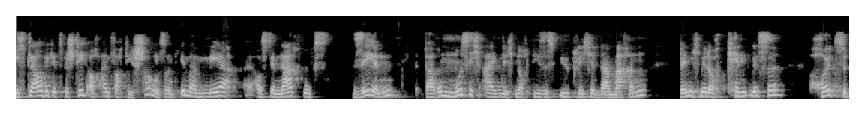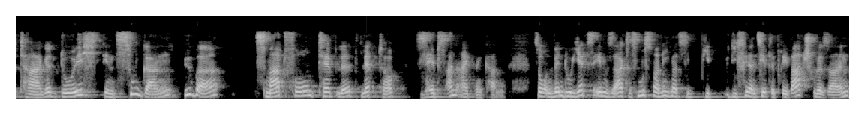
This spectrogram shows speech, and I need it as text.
ich glaube, jetzt besteht auch einfach die Chance und immer mehr äh, aus dem Nachwuchs sehen, warum muss ich eigentlich noch dieses Übliche da machen, wenn ich mir doch Kenntnisse heutzutage durch den Zugang über Smartphone, Tablet, Laptop selbst aneignen kann. So, und wenn du jetzt eben sagst, es muss noch nicht mal die, die, die finanzierte Privatschule sein,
